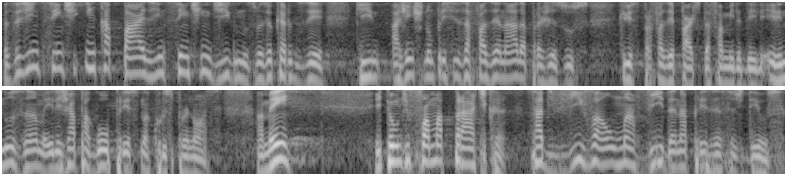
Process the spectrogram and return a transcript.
Às vezes a gente se sente incapaz, a gente se sente indignos, mas eu quero dizer que a gente não precisa fazer nada para Jesus Cristo para fazer parte da família dele. Ele nos ama, ele já pagou o preço na cruz por nós. Amém? Então, de forma prática, sabe, viva uma vida na presença de Deus,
